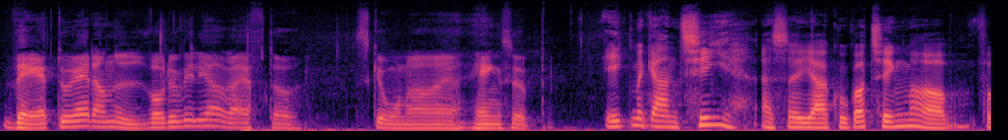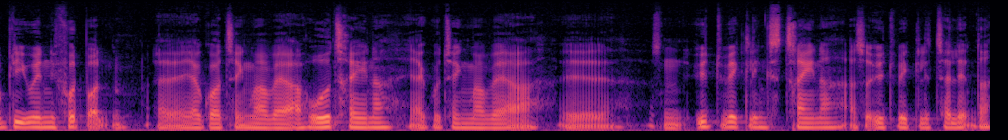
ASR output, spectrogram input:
Vet du redan nu vad du vill göra efter skorna øh, hängs upp? Ikke med garanti. Altså, jeg kunne godt tænke mig at forblive inde i fodbolden. Øh, jeg kunne godt tænke mig at være hovedtræner. Jeg kunne tænke mig at være øh, sådan udviklingstræner, altså udvikle talenter.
